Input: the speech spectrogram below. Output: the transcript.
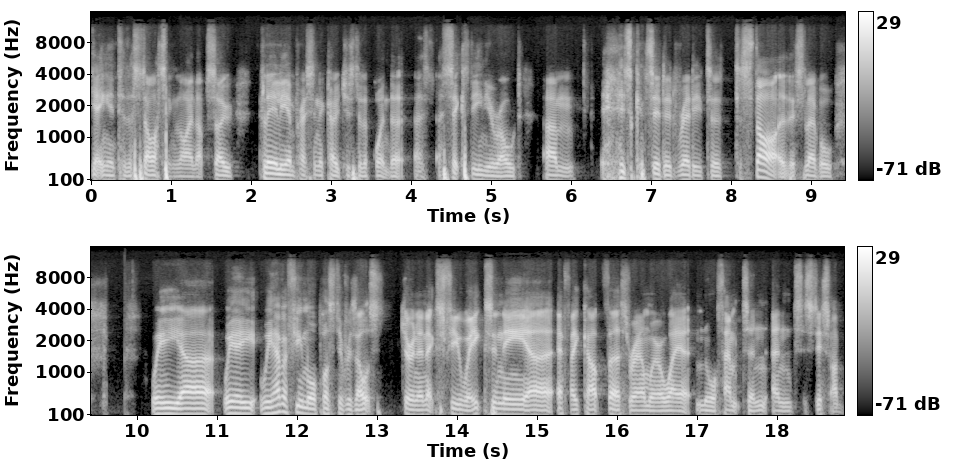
getting into the starting lineup. So clearly impressing the coaches to the point that a 16 year old um, is considered ready to to start at this level. We uh, we we have a few more positive results during the next few weeks in the uh, FA Cup first round. We're away at Northampton, and it's just I'm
